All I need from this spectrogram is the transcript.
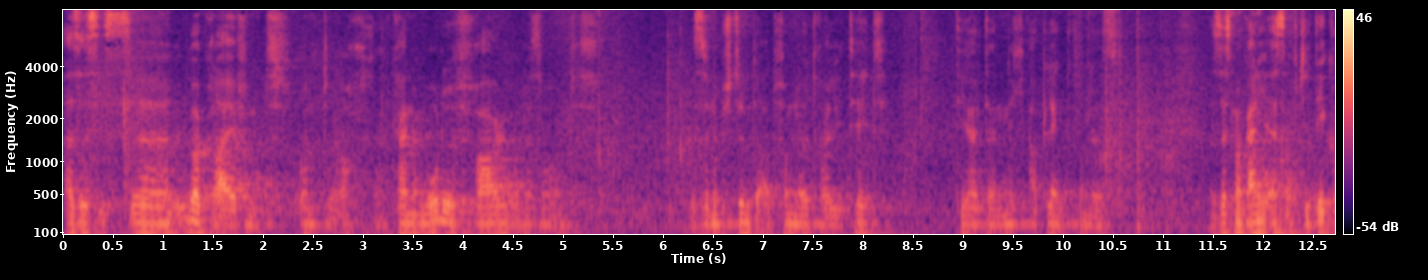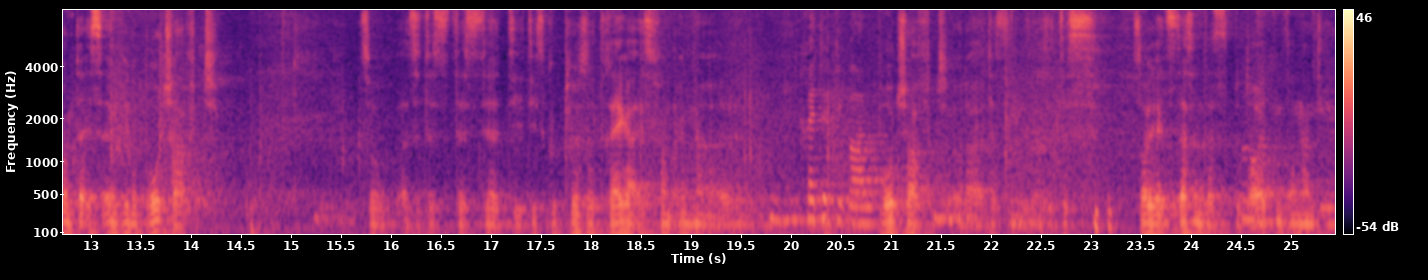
Also es ist äh, übergreifend und auch keine Modefrage oder so. Das, ist so eine bestimmte Art von Neutralität, die halt dann nicht ablenkt von das. Also dass man gar nicht erst auf die Idee kommt, da ist irgendwie eine Botschaft. So, also dass, dass der, die, die Skulptur so Träger ist von irgendeiner äh. Botschaft oder das, also das soll jetzt das und das bedeuten, sondern die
